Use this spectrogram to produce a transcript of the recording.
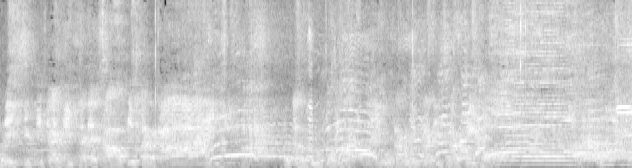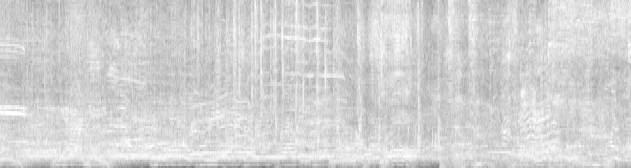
Risik kita kita sambil berkait jiwa Benar berubah utang naik Semangat hari ini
